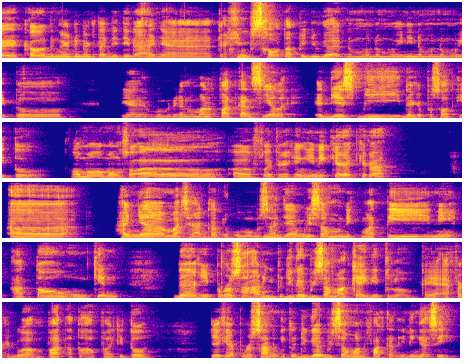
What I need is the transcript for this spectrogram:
eh, kalau dengar-dengar tadi tidak hanya tracking pesawat tapi juga nemu-nemu ini nemu-nemu itu ya dengan memanfaatkan sinyal ADSB dari pesawat itu. Ngomong-ngomong soal uh, flight tracking ini kira-kira uh, hanya masyarakat umum saja yang bisa menikmati ini atau mungkin dari perusahaan itu juga bisa make gitu loh kayak efek 24 atau apa gitu. Kira-kira perusahaan itu juga bisa memanfaatkan ini enggak sih?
